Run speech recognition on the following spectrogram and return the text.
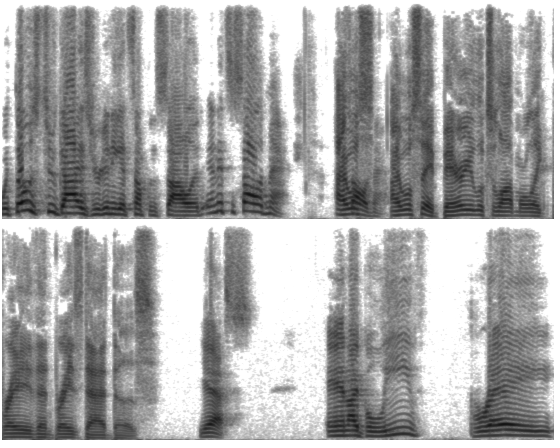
with those two guys, you're going to get something solid, and it's a solid match. I will. I will say Barry looks a lot more like Bray than Bray's dad does. Yes. And I believe Bray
